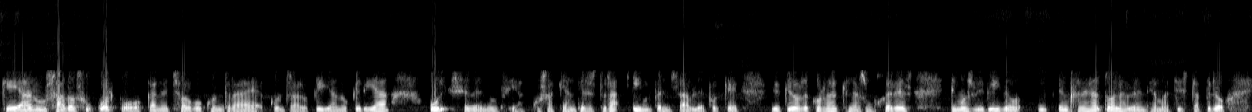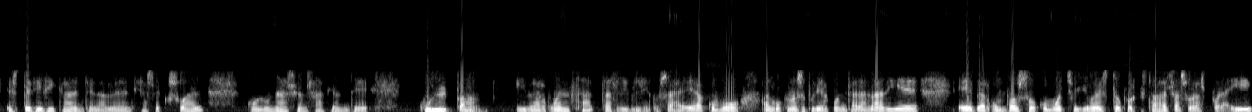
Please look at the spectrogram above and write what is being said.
que han usado su cuerpo o que han hecho algo contra, contra lo que ella no quería, hoy se denuncia. Cosa que antes esto era impensable, porque yo quiero recordar que las mujeres hemos vivido, en general, toda la violencia machista, pero específicamente la violencia sexual, con una sensación de culpa y vergüenza terrible. O sea, era como algo que no se podía contar a nadie, eh, vergonzoso, cómo he hecho yo esto, porque estaba a esas horas por ahí,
